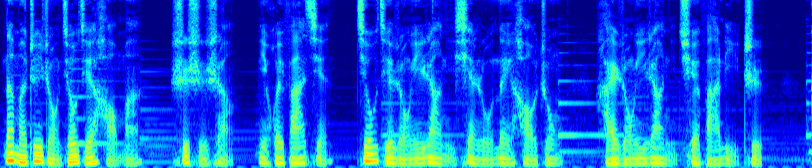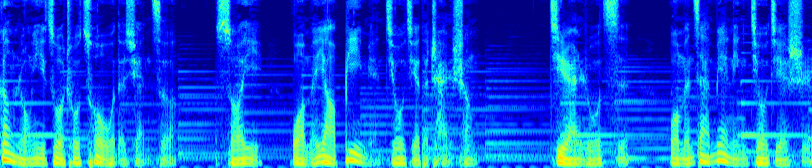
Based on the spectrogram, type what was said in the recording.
那么这种纠结好吗？事实上，你会发现纠结容易让你陷入内耗中，还容易让你缺乏理智。更容易做出错误的选择，所以我们要避免纠结的产生。既然如此，我们在面临纠结时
